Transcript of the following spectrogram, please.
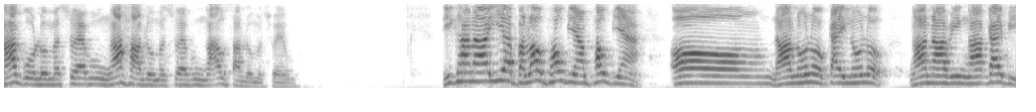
ငါကိုလိုမဆွဲဘူးငါဟာလိုမဆွဲဘူးငါဥစ္စာလိုမဆွဲဘူးဒီခန္ဓာကြီးကဘလောက်ဖောက်ပြန်ဖောက်ပြန်အော်နာလုံးလို့ကြိုက်လုံးလို့ငါနာပြီငါကြိုက်ပြီ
